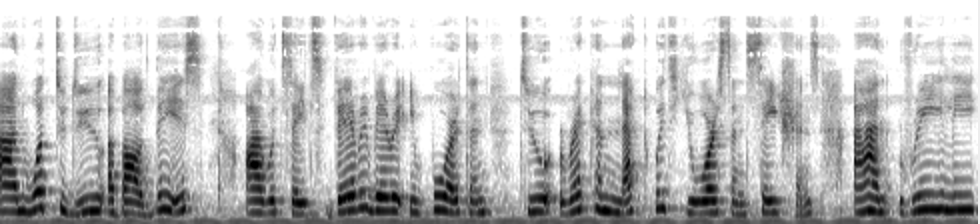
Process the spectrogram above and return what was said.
And what to do about this? I would say it's very, very important to reconnect with your sensations and really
